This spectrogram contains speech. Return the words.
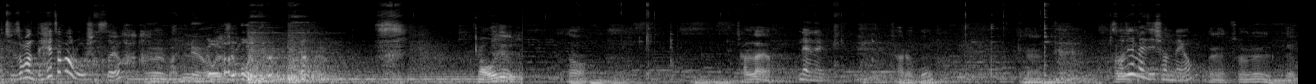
아, 죄송한데 해장하러 오셨어요? 네 맞네요. 야 어제 술 먹었냐? 아 어제도 그래서 잘라요. 네네. 자르고 이렇게. 소심해지셨네요? 네 저는 이렇게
